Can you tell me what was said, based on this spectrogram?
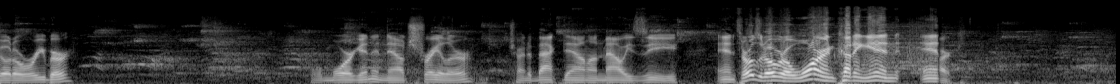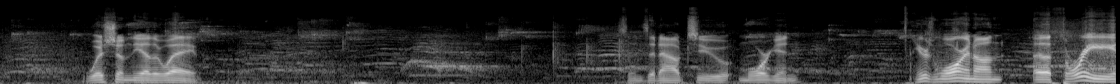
Dakota Reber. Morgan and now Trailer trying to back down on Maui Z and throws it over to Warren cutting in and Mark. Wisham the other way. Sends it out to Morgan. Here's Warren on a three.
